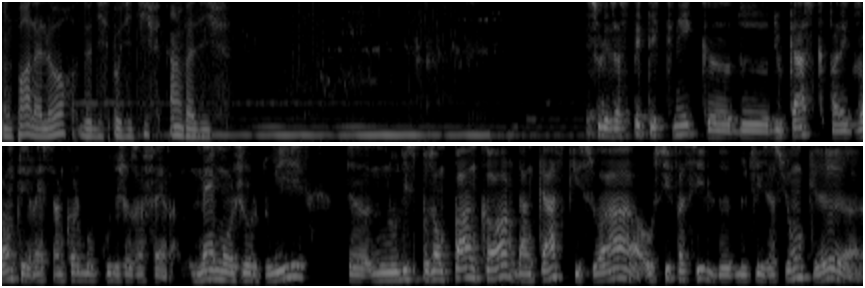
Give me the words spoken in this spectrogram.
On parle alors de dispositifs invasifs. Sur les aspects techniques euh, du casque, par exemple, il reste encore beaucoup de choses à faire. Même aujourd'hui, nous ne disposons pas encore d'un casque qui soit aussi facile d'utilisation que, euh,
